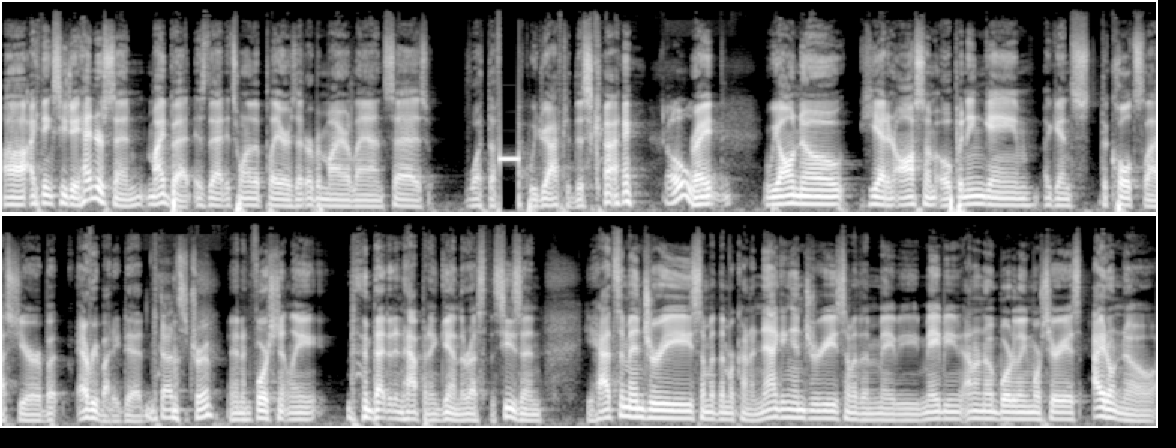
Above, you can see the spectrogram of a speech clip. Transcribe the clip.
Uh, I think C.J. Henderson. My bet is that it's one of the players that Urban Meyer Land says, "What the fuck? We drafted this guy." Oh, right. We all know he had an awesome opening game against the Colts last year, but everybody did. That's true. and unfortunately, that didn't happen again the rest of the season he had some injuries. Some of them are kind of nagging injuries. Some of them maybe, maybe I don't know, borderline more serious. I don't know.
